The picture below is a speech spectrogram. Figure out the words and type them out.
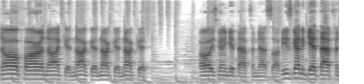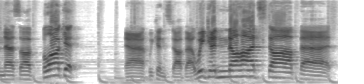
No, Para, not good, not good, not good, not good. Oh, he's gonna get that finesse off. He's gonna get that finesse off. Block it. Nah, we couldn't stop that. We could not stop that.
